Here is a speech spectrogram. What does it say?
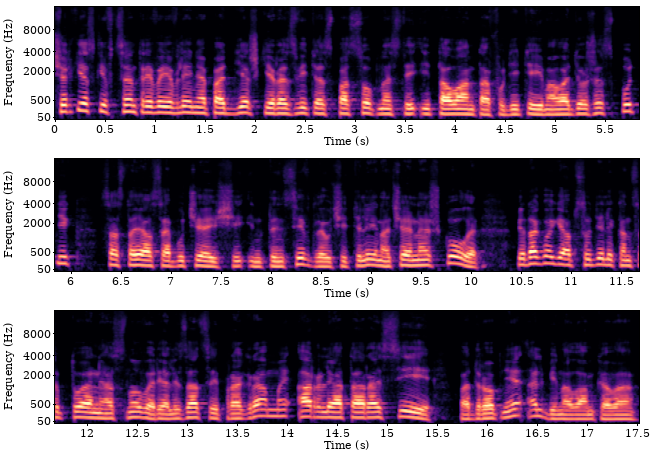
Черкеске в Центре выявления поддержки и развития способностей и талантов у детей и молодежи «Спутник» состоялся обучающий интенсив для учителей начальной школы. Педагоги обсудили концептуальные основы реализации программы «Орлята России». Подробнее Альбина Ламкова.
